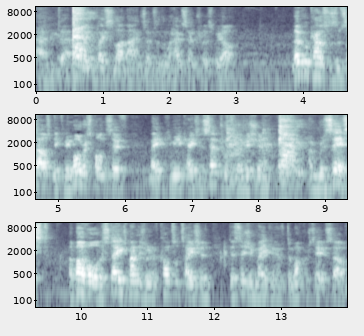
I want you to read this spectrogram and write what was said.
and uh, places like that in terms of how centralist we are. Local councils themselves need to be more responsive, make communication central to their mission, and resist, above all, the stage management of consultation, decision making of democracy itself.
